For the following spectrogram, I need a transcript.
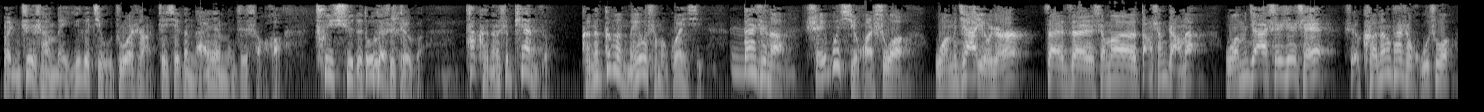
本质上每一个酒桌上这些个男人们至少哈吹嘘的都是这个，他可能是骗子，可能根本没有什么关系。但是呢，谁不喜欢说我们家有人儿在在什么当省长呢？我们家谁谁谁是可能他是胡说，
